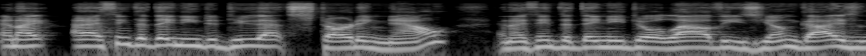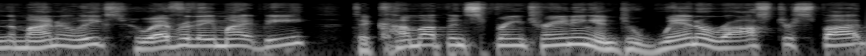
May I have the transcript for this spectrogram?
And I and I think that they need to do that starting now. And I think that they need to allow these young guys in the minor leagues, whoever they might be, to come up in spring training and to win a roster spot.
